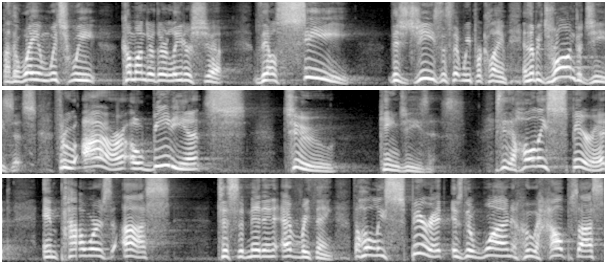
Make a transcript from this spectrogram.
by the way in which we come under their leadership they'll see this Jesus that we proclaim, and they'll be drawn to Jesus through our obedience to King Jesus. You see, the Holy Spirit empowers us to submit in everything. The Holy Spirit is the one who helps us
